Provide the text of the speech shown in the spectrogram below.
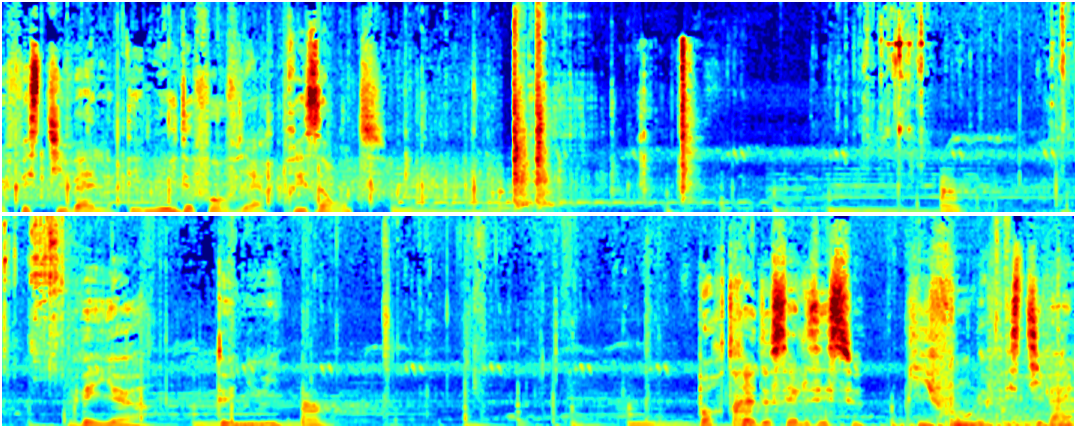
Festival des Nuits de Fourvière présente Veilleurs de nuit. Portrait de celles et ceux qui font le festival.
